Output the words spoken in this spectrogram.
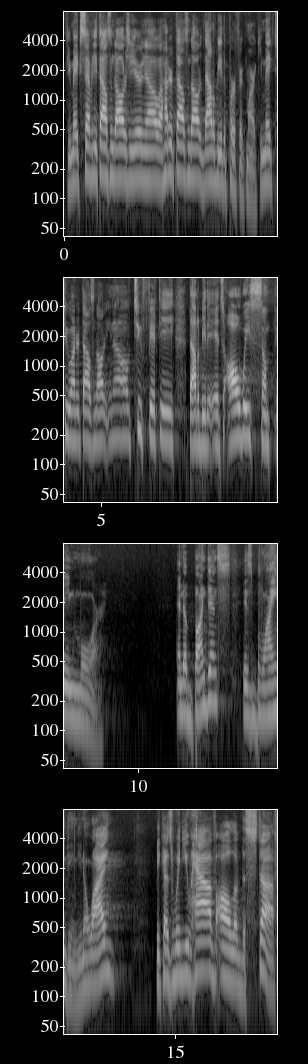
If you make $70,000 a year, you know, $100,000, that'll be the perfect mark. You make $200,000, you know, 250, that'll be the, it's always something more. And abundance is blinding. You know why? Because when you have all of the stuff,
